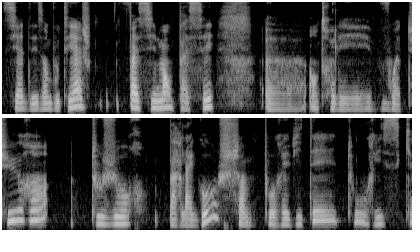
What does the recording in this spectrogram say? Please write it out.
s'il y a des embouteillages, facilement passer entre les voitures, toujours par la gauche, pour éviter tout risque.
